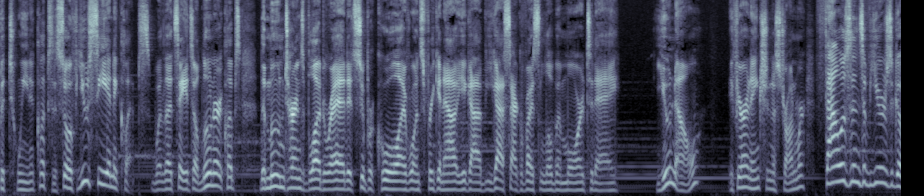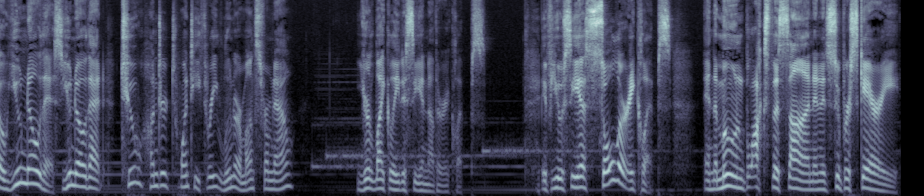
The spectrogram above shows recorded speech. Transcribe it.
between eclipses. So if you see an eclipse, well, let's say it's a lunar eclipse, the moon turns blood red, it's super cool, everyone's freaking out, you got you got to sacrifice a little bit more today. You know if you're an ancient astronomer, thousands of years ago, you know this. You know that 223 lunar months from now, you're likely to see another eclipse. If you see a solar eclipse and the moon blocks the sun and it's super scary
